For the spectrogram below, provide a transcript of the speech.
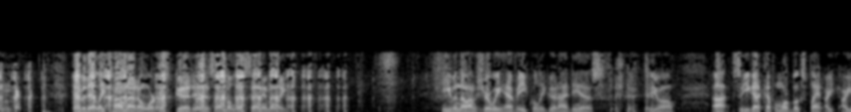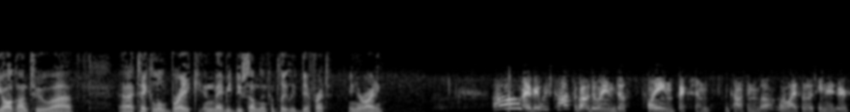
Evidently, Tom and I don't work as good as uh, Melissa and Emily. Even though I'm sure we have equally good ideas to you all. Uh, so you got a couple more books planned. Are are you all going to uh, uh, take a little break and maybe do something completely different in your writing? Oh, maybe we've talked about doing just plain fiction and talking about the life of a teenager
